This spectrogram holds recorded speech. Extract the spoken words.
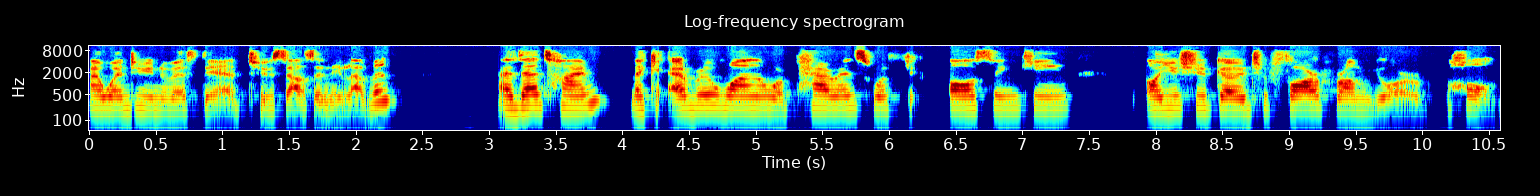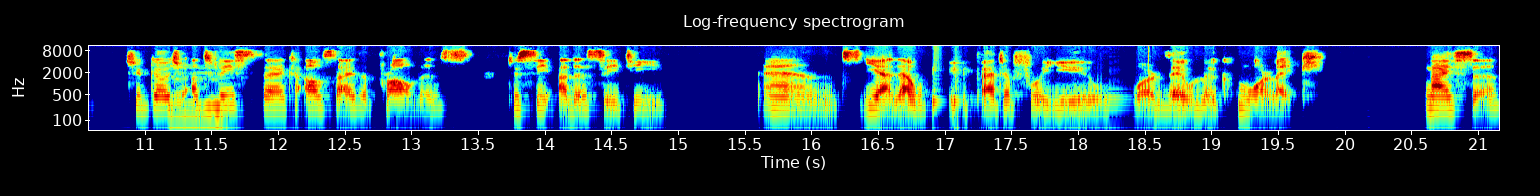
I went to university at 2011. At that time, like everyone or parents were th- all thinking, "Oh, you should go to far from your home to go to at Mhm. least like outside the province to see other city." And yeah, that would be better for you, or they would look more like nicer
